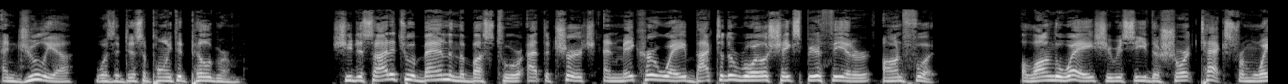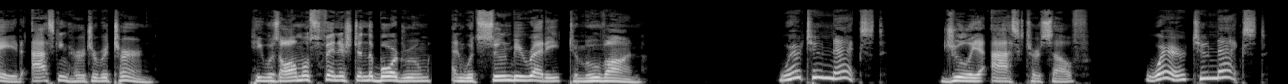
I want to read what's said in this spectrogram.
and Julia was a disappointed pilgrim. She decided to abandon the bus tour at the church and make her way back to the Royal Shakespeare Theatre on foot. Along the way, she received a short text from Wade asking her to return. He was almost finished in the boardroom and would soon be ready to move on. Where to next? Julia asked herself. Where to next?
